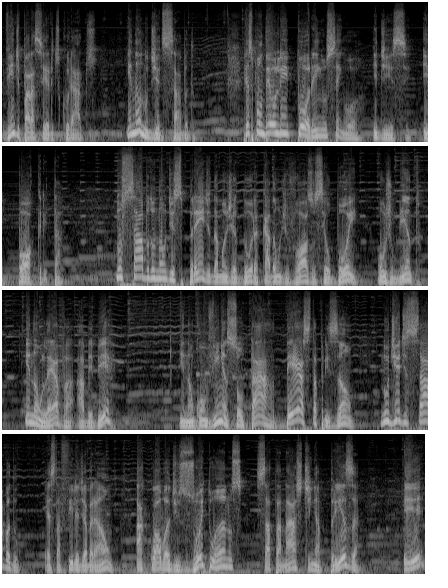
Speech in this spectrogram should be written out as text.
vinde para seres curados, e não no dia de sábado. Respondeu-lhe, porém, o Senhor e disse: Hipócrita, no sábado não desprende da manjedoura cada um de vós o seu boi ou jumento e não leva a beber? E não convinha soltar desta prisão, no dia de sábado, esta filha de Abraão, a qual há 18 anos Satanás tinha presa? E,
